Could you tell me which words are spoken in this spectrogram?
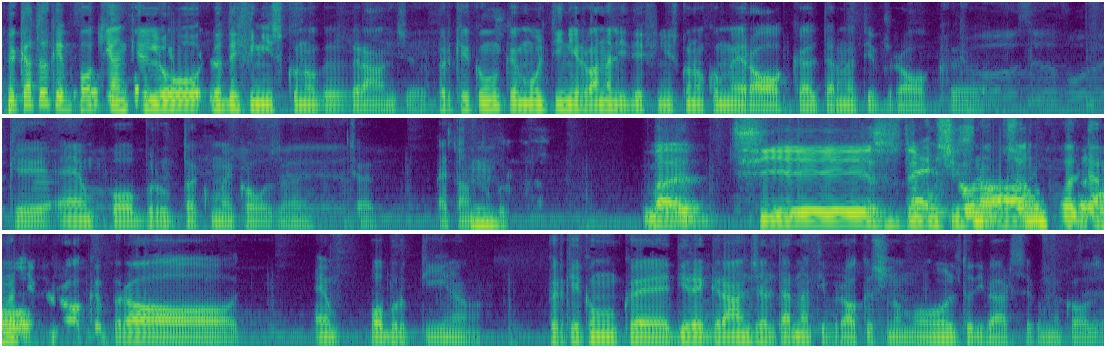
Peccato che pochi anche lo, lo definiscono grunge, perché comunque molti Nirvana li definiscono come rock, alternative rock, che è un po' brutta come cosa, eh. cioè è tanto Mm. brutta. Beh, sì, a stesso tempo Eh, ci sono, sta, sono un po' però- alternative rock, però è un po' bruttina. Perché comunque dire grunge e alternative rock sono molto diverse come cose.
